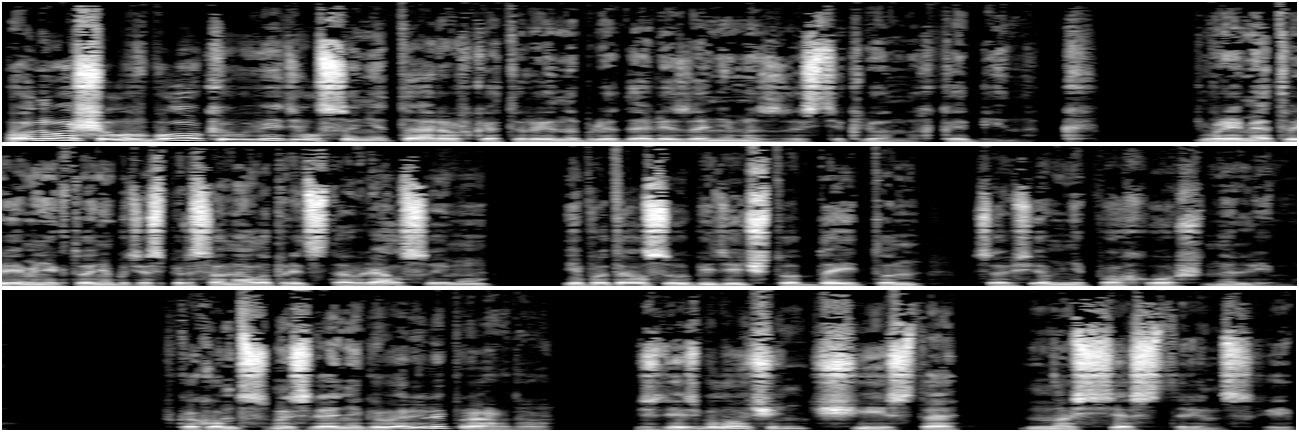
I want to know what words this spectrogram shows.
Он вышел в блок и увидел санитаров, которые наблюдали за ним из застекленных кабинок. Время от времени кто-нибудь из персонала представлялся ему и пытался убедить, что Дейтон совсем не похож на Лиму. В каком-то смысле они говорили правду. Здесь было очень чисто, но сестринский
